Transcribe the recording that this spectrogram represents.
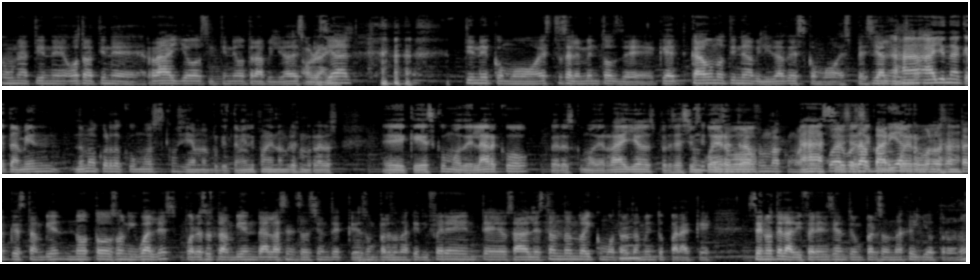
una tiene, otra tiene rayos y tiene otra habilidad especial. tiene como estos elementos de que cada uno tiene habilidades como especiales. Ajá, hay una que también, no me acuerdo cómo, es, cómo se llama, porque también le ponen nombres muy raros, eh, que es como del arco, pero es como de rayos, pero se hace un cuervo. se transforma como un cuervo, o sea, varían como, los ataques también, no todos son iguales, por eso también da la sensación de que es un personaje diferente, o sea, le están dando ahí como tratamiento para que se note la diferencia entre un personaje y otro, ¿no?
